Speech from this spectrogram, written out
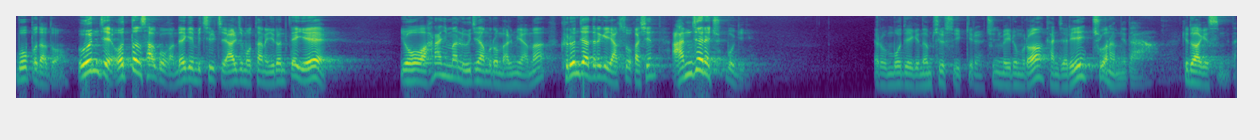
무엇보다도 언제 어떤 사고가 내게 미칠지 알지 못하는 이런 때에 여호와 하나님만 의지함으로 말미암아 그런 자들에게 약속하신 안전의 축복이 여러분 모두에게 넘칠 수 있기를 주님의 이름으로 간절히 축원합니다. 기도하겠습니다.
